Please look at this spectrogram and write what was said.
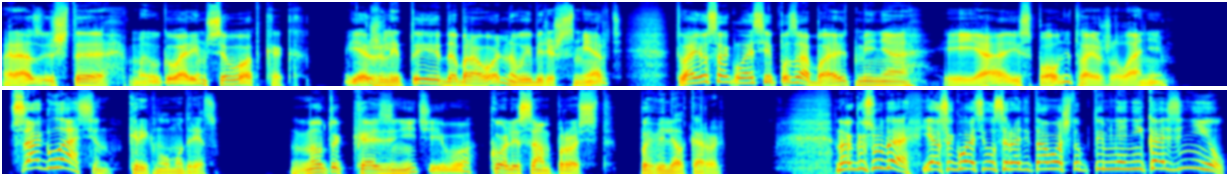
«Разве что мы уговоримся вот как. Ежели ты добровольно выберешь смерть, твое согласие позабавит меня» и я исполню твое желание». «Согласен!» — крикнул мудрец. «Ну так казните его, коли сам просит», — повелел король. «Но, государь, я согласился ради того, чтобы ты меня не казнил».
